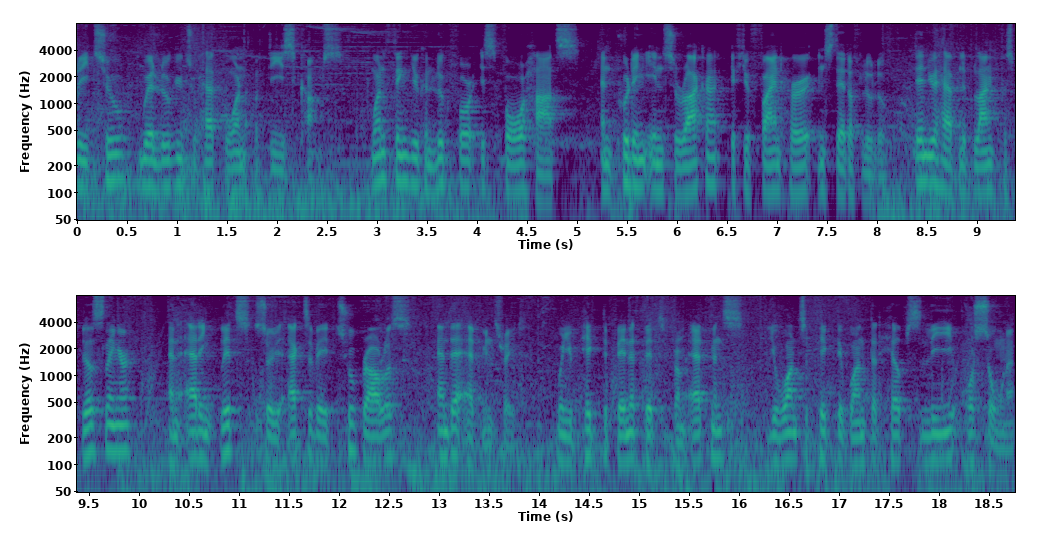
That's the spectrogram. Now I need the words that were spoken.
3-2, we're looking to have one of these comps. One thing you can look for is 4 hearts, and putting in Soraka if you find her instead of Lulu. Then you have LeBlanc for Spellslinger and adding Blitz so you activate two Brawlers and their admin trait. When you pick the benefit from admins, you want to pick the one that helps Lee or Sona.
